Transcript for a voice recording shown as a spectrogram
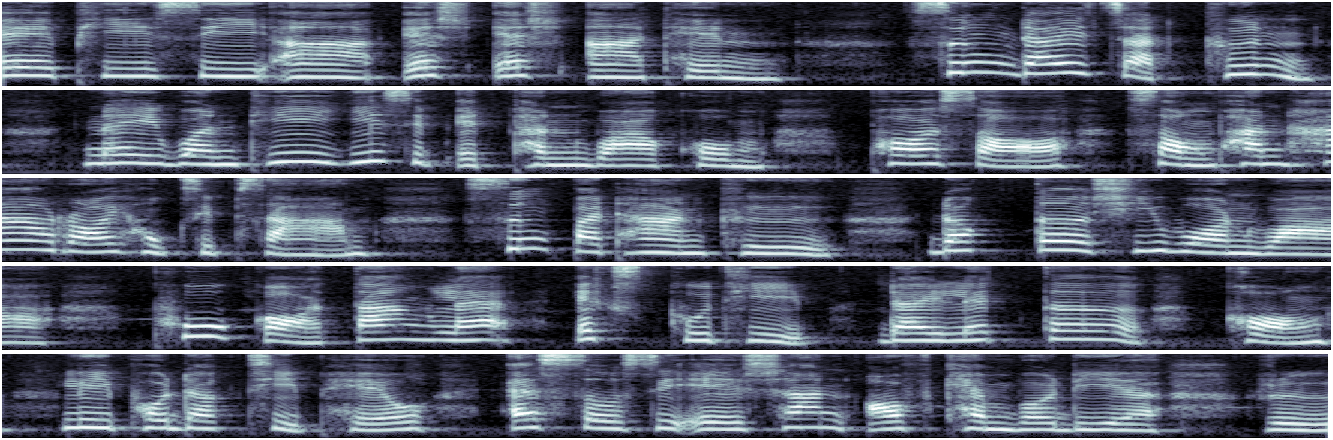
APCR HHR 10 ซึ่งได้จัดขึ้นในวันที่ 21 ธันวาคม พศ 2563 ซึ่งประธานคือ ดรชิวอนวา ผู้ก่อตั้งและ Executive Director ของ Reproductive Health Association of Cambodia หรือ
